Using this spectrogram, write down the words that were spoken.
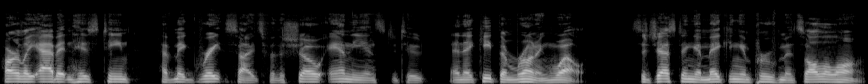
Harley Abbott and his team have made great sites for the show and the Institute, and they keep them running well, suggesting and making improvements all along.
